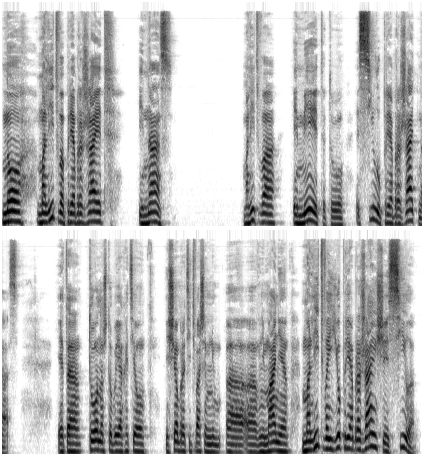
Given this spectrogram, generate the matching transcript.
Но молитва преображает и нас. Молитва имеет эту силу преображать нас. Это то, на что бы я хотел еще обратить ваше э, э, внимание. Молитва – ее преображающая сила –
